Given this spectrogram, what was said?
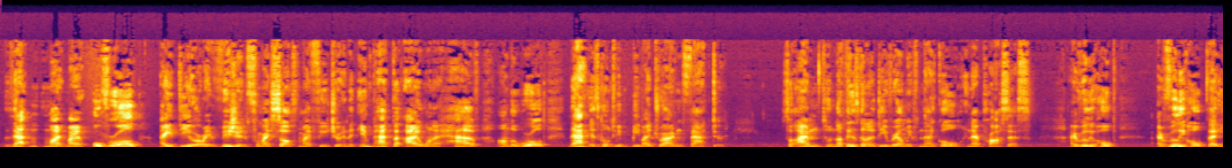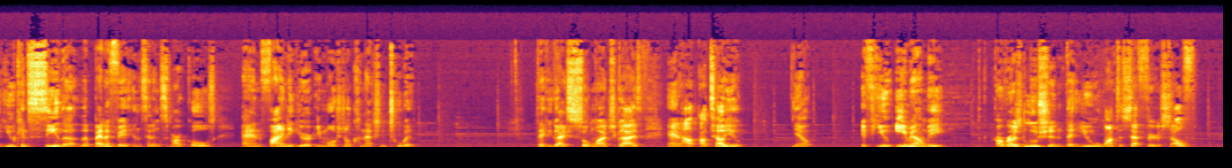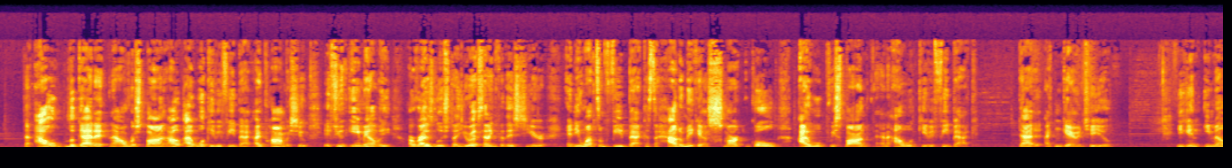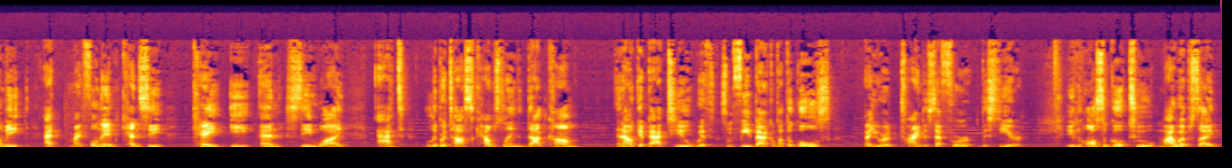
that my my overall idea or my vision for myself, my future, and the impact that I want to have on the world, that is going to be my driving factor. So I'm so nothing is going to derail me from that goal in that process. I really hope I really hope that you can see the the benefit in setting smart goals and finding your emotional connection to it. Thank you guys so much, guys. And I'll, I'll tell you, you know, if you email me a resolution that you want to set for yourself, then I'll look at it and I'll respond. I'll, I will give you feedback. I promise you. If you email me a resolution that you're setting for this year and you want some feedback as to how to make it a smart goal, I will respond and I will give you feedback. That I can guarantee you. You can email me at my full name, Kency, K E N C Y, at libertascounseling.com, and I'll get back to you with some feedback about the goals that you are trying to set for this year. You can also go to my website,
